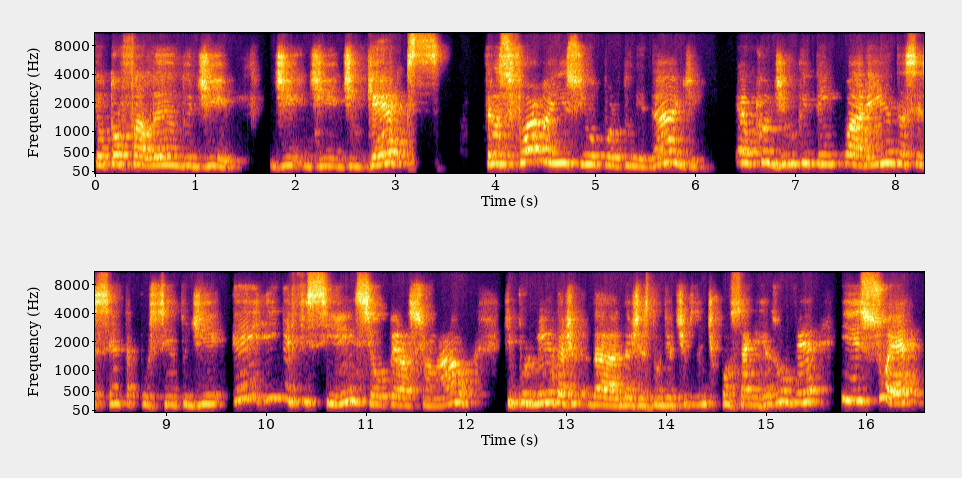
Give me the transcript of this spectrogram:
que eu estou falando de, de, de, de gaps, transforma isso em oportunidade é o que eu digo que tem 40%, 60% de ineficiência operacional que, por meio da, da, da, gestão de ativos, a gente consegue resolver, e isso é,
